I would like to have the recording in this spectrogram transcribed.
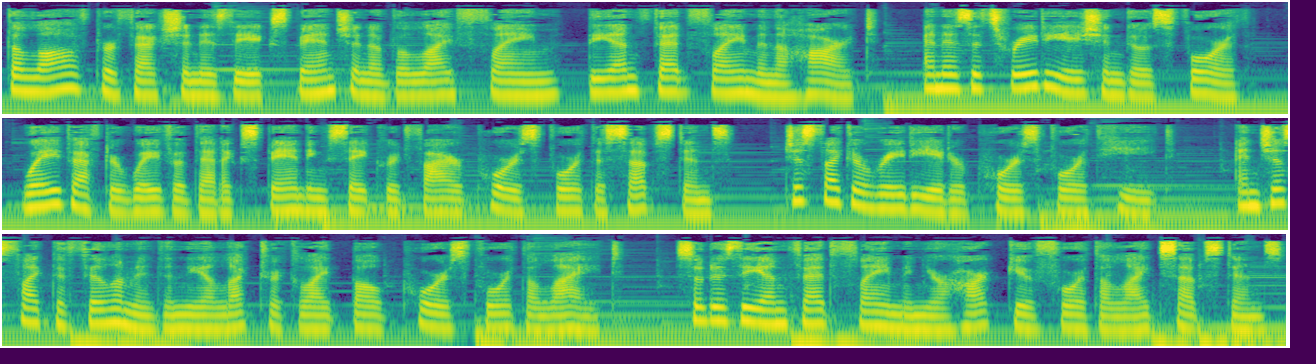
The law of perfection is the expansion of the life flame, the unfed flame in the heart, and as its radiation goes forth, Wave after wave of that expanding sacred fire pours forth a substance, just like a radiator pours forth heat, and just like the filament in the electric light bulb pours forth a light, so does the unfed flame in your heart give forth a light substance,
